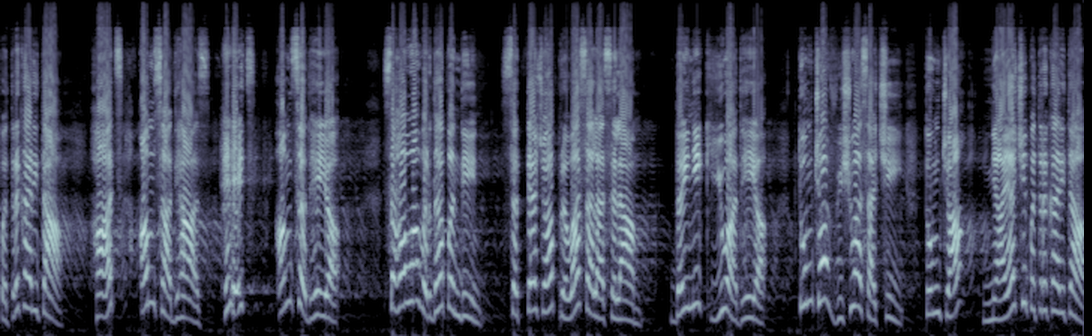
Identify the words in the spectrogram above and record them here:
पत्रकारिता हाच आमचा ध्यास हेच आमचं ध्येय. सहावा वर्धापन दिन सत्याच्या प्रवासाला सलाम दैनिक युवा ध्येय. तुमच्या विश्वासाची तुमच्या न्यायाची पत्रकारिता.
